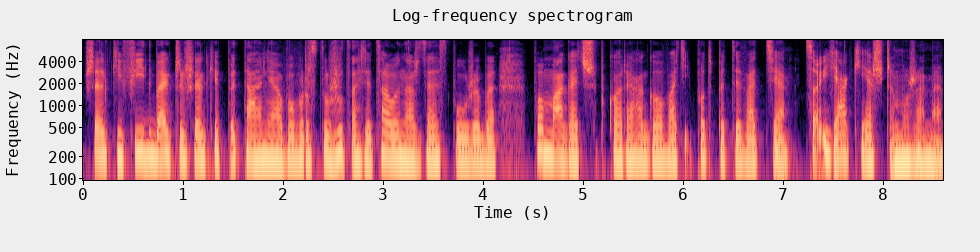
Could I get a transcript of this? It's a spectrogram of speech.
wszelki feedback czy wszelkie pytania po prostu rzuca się cały nasz zespół, żeby pomagać, szybko reagować i podpytywać Cię, co i jak jeszcze możemy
